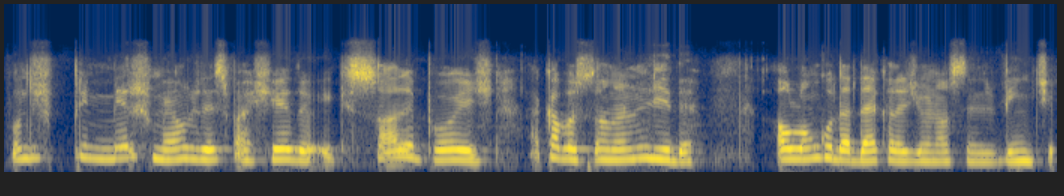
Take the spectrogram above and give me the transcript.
Foi um dos primeiros membros desse partido e que só depois acabou se tornando líder. Ao longo da década de 1920,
